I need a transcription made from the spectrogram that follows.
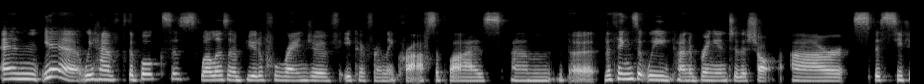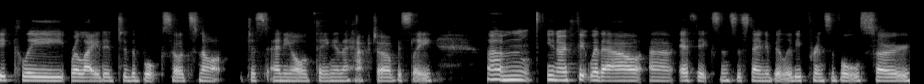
And yeah, we have the books as well as a beautiful range of eco friendly craft supplies. Um, the, the things that we kind of bring into the shop are specifically related to the book. So it's not just any old thing, and they have to obviously um, you know, fit with our uh, ethics and sustainability principles. So,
